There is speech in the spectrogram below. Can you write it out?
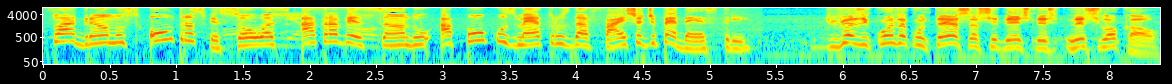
flagramos outras pessoas atravessando a poucos metros da faixa de pedestre. De vez em quando acontece acidente nesse, nesse local.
